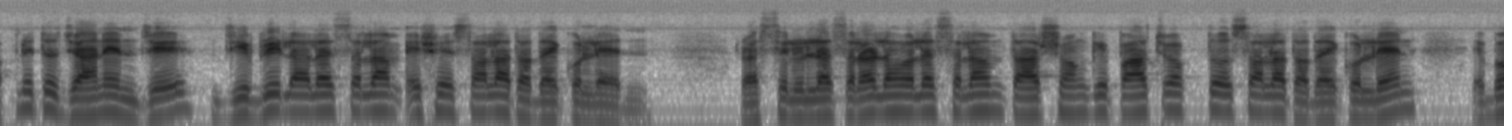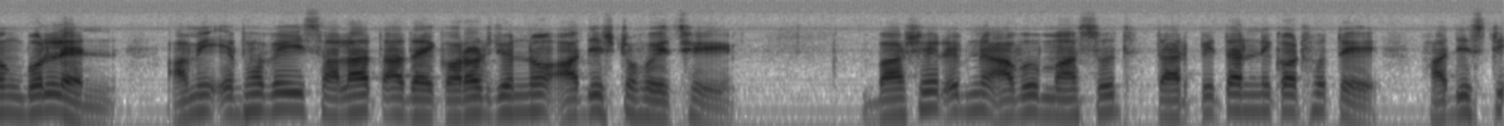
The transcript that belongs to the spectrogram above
আপনি তো জানেন যে জিবরিল আলাহিসাল্লাম এসে সালাত আদায় করলেন। রাসেলুল্লাহ সাল্লাহ আলাইসাল্লাম তার সঙ্গে পাঁচ অক্ত সালাত আদায় করলেন এবং বললেন, আমি এভাবেই সালাত আদায় করার জন্য আদিষ্ট হয়েছি। বাশের ইবনে আবু মাসুদ তার পিতার নিকট হতে হাদিসটি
